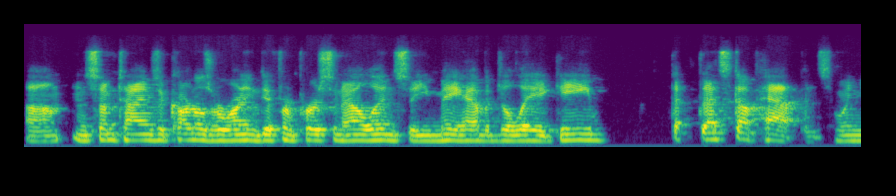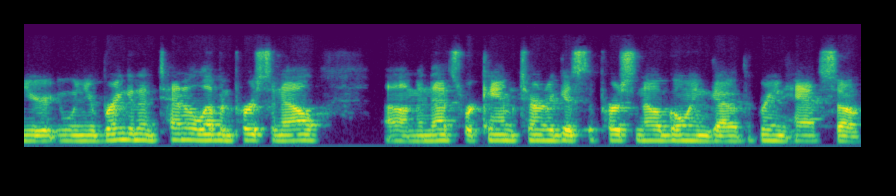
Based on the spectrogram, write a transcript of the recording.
Um, and sometimes the Cardinals are running different personnel in, so you may have a delay game. That, that stuff happens when you're when you're bringing in 10, 11 personnel, um, and that's where Cam Turner gets the personnel going, guy with the green hat. So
